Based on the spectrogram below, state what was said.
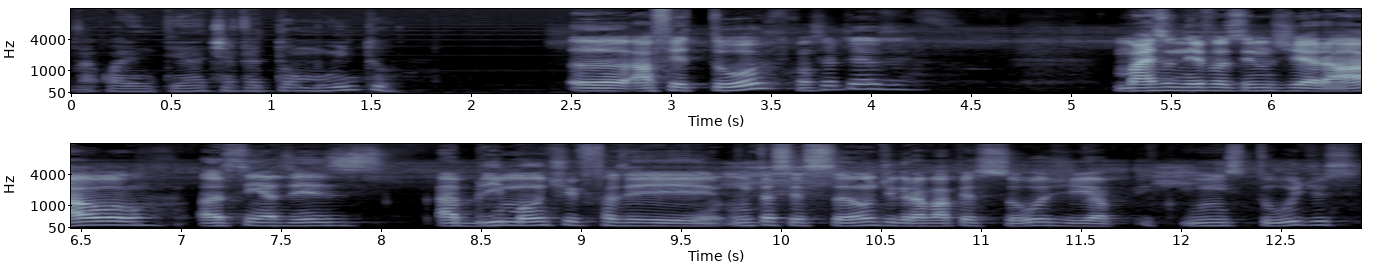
na quarentena? Te afetou muito? Uh, afetou, com certeza. Mais o nervosismo geral, assim, às vezes abrir mão de fazer muita sessão, de gravar pessoas, de ir em estúdios.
